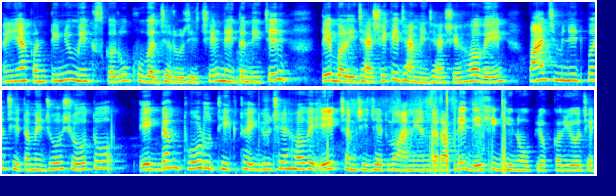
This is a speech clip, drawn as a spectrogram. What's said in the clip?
અહીંયા કન્ટિન્યુ મિક્સ કરવું ખૂબ જ જરૂરી છે નહીં તો નીચે તે બળી જશે કે જામી જશે? હવે પાંચ મિનિટ પછી તમે જોશો તો એકદમ થોડું થીક થઈ ગયું છે. હવે એક ચમચી જેટલું આની અંદર આપણે દેશી ઘીનો ઉપયોગ કર્યો છે.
